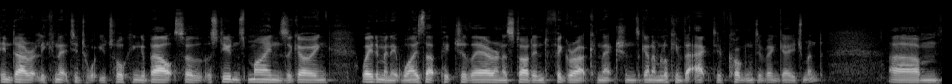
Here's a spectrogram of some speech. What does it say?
indirectly connected to what you're talking about so that the students' minds are going, wait a minute, why is that picture there? And are starting to figure out connections. Again, I'm looking for active cognitive engagement. Um,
